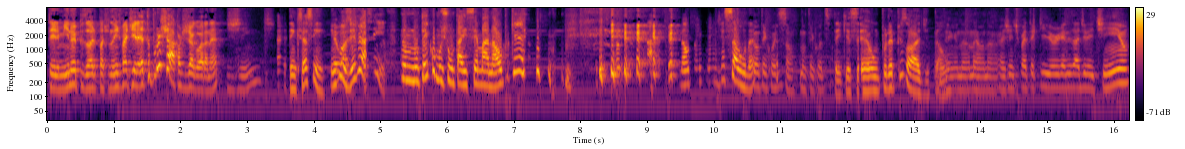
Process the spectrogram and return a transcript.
termina o episódio Platinum e a gente vai direto pro chá a partir de agora, né? Gente. Tem que ser assim. Inclusive, Assim. não, não tem como juntar em semanal, porque não tem condição, né? Não tem condição, não tem condição. Tem que ser um por episódio. Então, Não, tem- não, não, não. A gente vai ter que organizar direitinho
